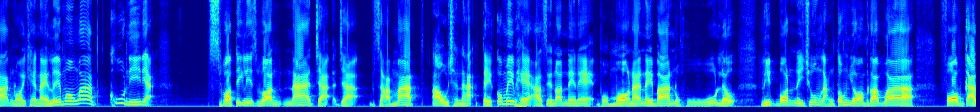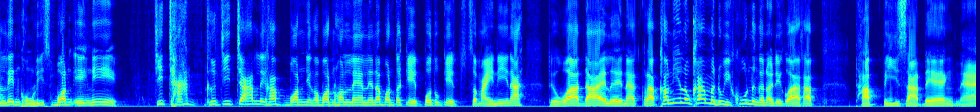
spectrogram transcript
มากน้อยแค่ไหนเลยมองว่าคู่นี้เนี่ย สปอร์ติ้งลิสบอนน่าจะจะสามารถเอาชนะ แต่ก็ไม่แพ้อาร์เซนอลแน่ๆ ผมมองนะในบ้าน โอ้โห แล้วลิสบอนในช่วงหลังต้องยอมรับว่า ฟอร์มการเล่นของลิสบอนเองนี่จิจาดคือจิจาดเลยครับ บอลอย่างกับบอลฮอลแลนด์เลยนะ บอลตะเกตโปรตุเกสสมัยนี้นะ ถือว่าได้เลยนะครับ คราวนี้เราข้ามมาดูอีกคู่หนึ่งกันหน่อยดีกว่าครับทัพปีศาจแดงนะ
